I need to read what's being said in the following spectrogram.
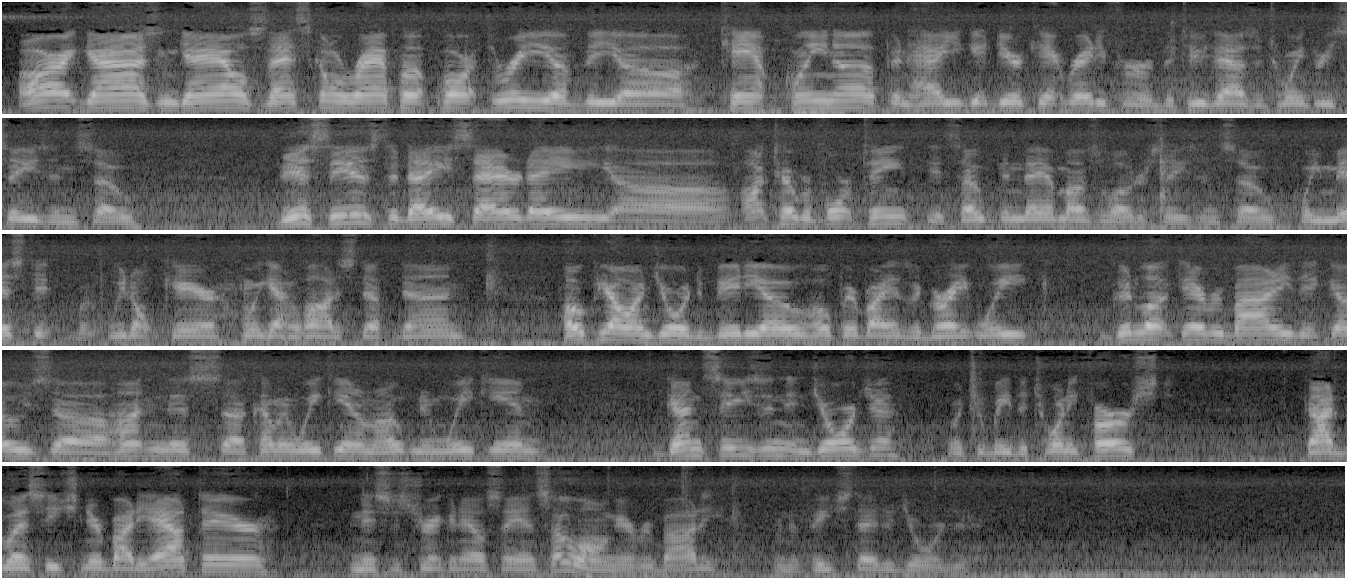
All right, guys and gals, that's going to wrap up part three of the uh, camp cleanup and how you get deer camp ready for the 2023 season. So this is today, Saturday, uh, October 14th. It's opening day of muzzleloader season. So we missed it, but we don't care. We got a lot of stuff done. Hope y'all enjoyed the video. Hope everybody has a great week. Good luck to everybody that goes uh, hunting this uh, coming weekend on opening weekend. Gun season in Georgia, which will be the 21st. God bless each and everybody out there. And this is Trent Gunnell saying so long, everybody, from the Peach State of Georgia.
